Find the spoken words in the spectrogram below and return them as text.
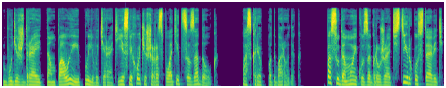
Будешь драить там полы и пыль вытирать, если хочешь расплатиться за долг. Поскреб подбородок. Посудомойку загружать, стирку ставить.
